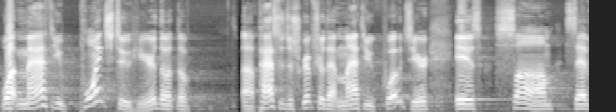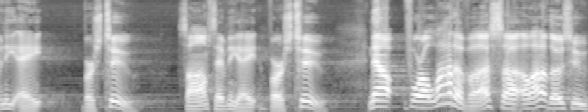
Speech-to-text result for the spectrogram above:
what Matthew points to here, the, the uh, passage of scripture that Matthew quotes here, is Psalm 78, verse 2. Psalm 78, verse 2. Now, for a lot of us, uh, a lot of those who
